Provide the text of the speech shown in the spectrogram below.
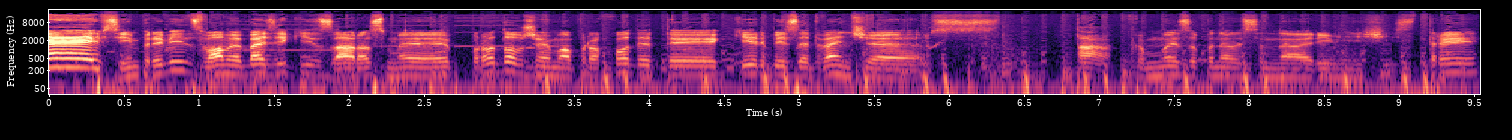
Ей, всім привіт! З вами Безік і зараз ми продовжуємо проходити Kirby's Adventures. Так, ми зупинилися на рівні 6.3. Е,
